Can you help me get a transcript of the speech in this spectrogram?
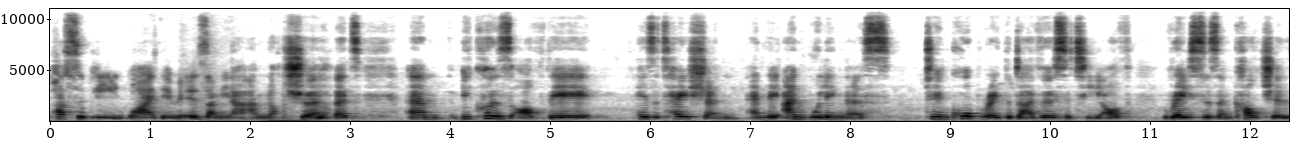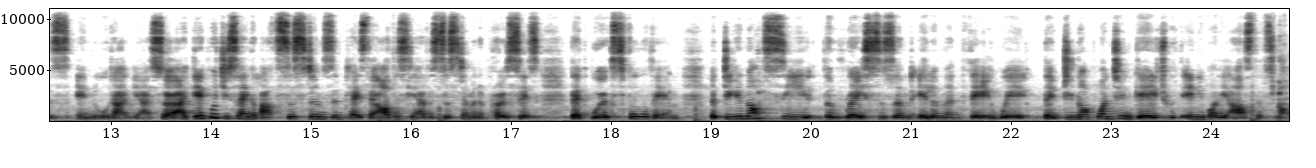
possibly why there is? I mean, I, I'm not sure, but um, because of their hesitation and their unwillingness to incorporate the diversity of races and cultures in Orania. So I get what you're saying about systems in place. They obviously have a system and a process that works for them. But do you not see the racism element there where they do not want to engage with anybody else that's not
